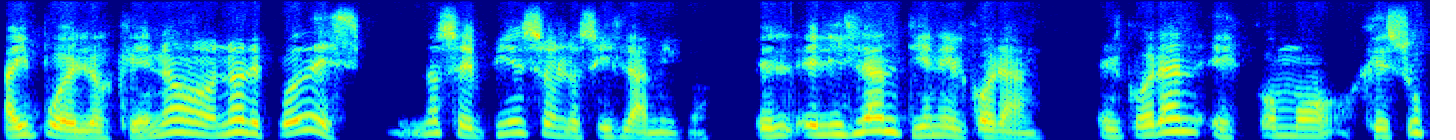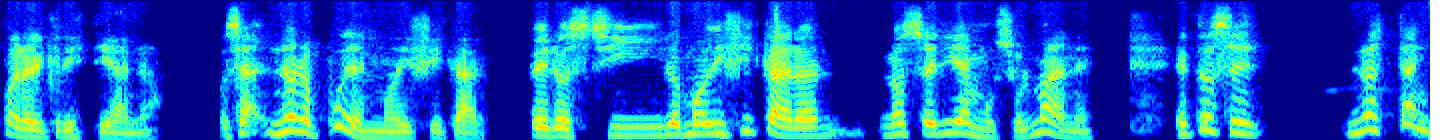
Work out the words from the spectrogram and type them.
hay pueblos que no, no les podés, no sé, pienso en los islámicos. El, Islam tiene el Corán. El Corán es como Jesús para el cristiano. O sea, no lo pueden modificar, pero si lo modificaran, no serían musulmanes. Entonces, no están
